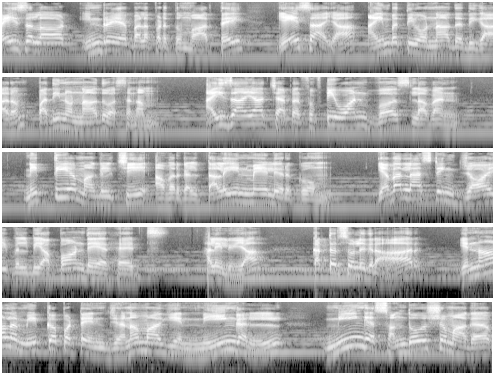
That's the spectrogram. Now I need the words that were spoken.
பிரைஸ் இன்றைய பலப்படுத்தும் வார்த்தை ஏசாயா ஐம்பத்தி ஒன்னாவது அதிகாரம் பதினொன்னாவது வசனம். Isaiah chapter 51 one verse eleven நித்திய மகிழ்ச்சி அவர்கள் தலையின் மேல் இருக்கும். Everlasting joy will be upon their heads hallelujah கட்டர் சொல்லுகிறார் என்னால் மீட்கப்பட்ட என் ஜனமாகிய நீங்கள் நீங்க சந்தோஷமாக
